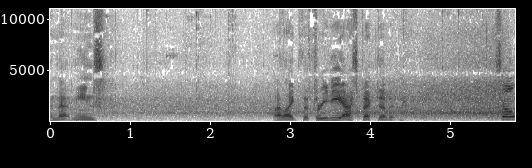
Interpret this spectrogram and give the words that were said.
And that means I like the 3D aspect of it. So,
